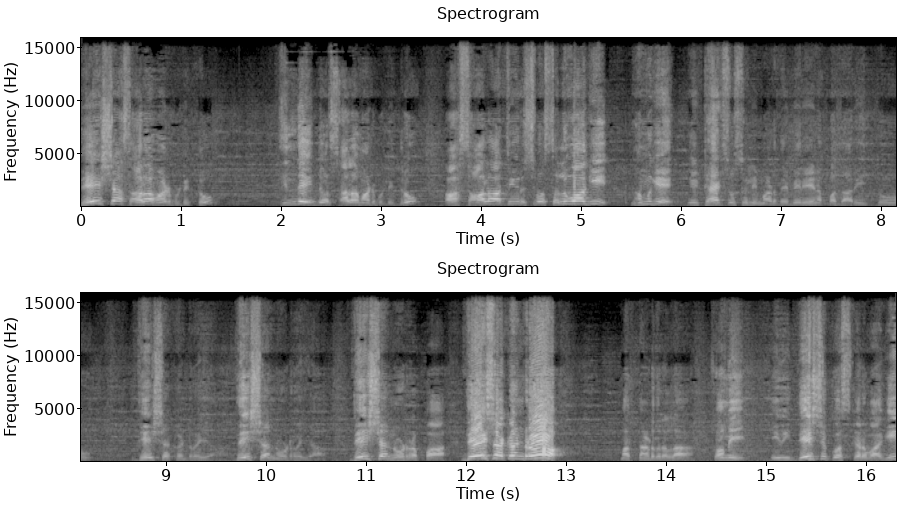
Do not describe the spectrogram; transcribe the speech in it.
ದೇಶ ಸಾಲ ಮಾಡಿಬಿಟ್ಟಿತ್ತು. ಹಿಂದೆ ಇದ್ದವರು ಸಾಲ ಮಾಡಿಬಿಟ್ಟಿದ್ರು. ಆ ಸಾಲ ತೀರಿಸುವ ಸಲುವಾಗಿ ನಮಗೆ ಈ ಟ್ಯಾಕ್ಸ್ ವಸೂಲಿ ಮಾಡದೆ ಬೇರೆ ಏನಪ್ಪ ದಾರಿ ಇತ್ತು? ದೇಶ ಕಂಡ್ರಯ್ಯ, ದೇಶ ನೋಡ್ರಯ್ಯ, ದೇಶ ನೋಡ್ರಪ್ಪ, ದೇಶ ಕಂಡ್ರೋ! ಮಾತನಾಡಿದ್ರಲ್ಲ? ಸ್ವಾಮಿ, ನೀವು ಈ ದೇಶಕ್ಕೋಸ್ಕರವಾಗಿ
